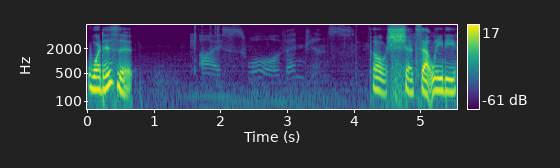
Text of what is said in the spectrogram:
What is it? I swore vengeance. Oh shit, it's that lady.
